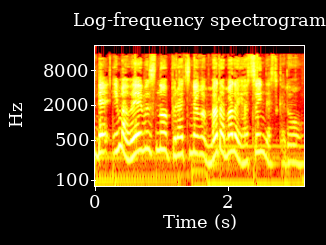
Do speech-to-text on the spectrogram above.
で、今、ウェーブスのプラチナがまだまだ安いんですけど、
